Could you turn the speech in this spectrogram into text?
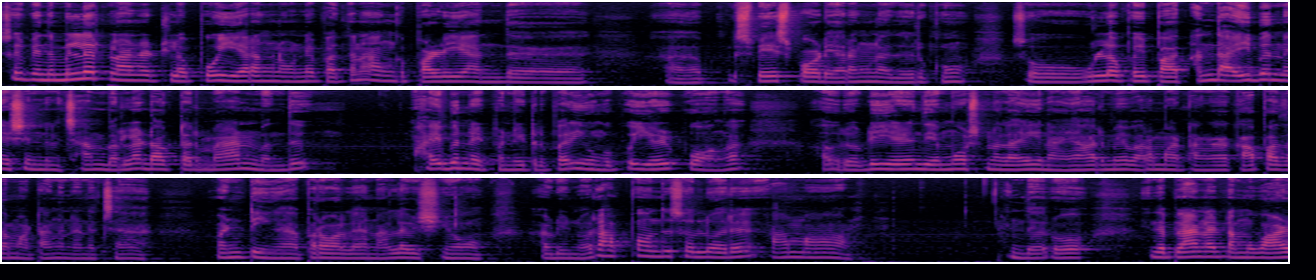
ஸோ இப்போ இந்த மில்லர் பிளானட்டில் போய் இறங்கினோடனே பார்த்தோன்னா அங்கே பழைய அந்த ஸ்பேஸ் பாட் இறங்குனது இருக்கும். ஸோ உள்ளே போய் பார்த்து அந்த ஹைபர்னேஷன் சேம்பரில் டாக்டர் மேன் வந்து ஹைபர்னேட் பண்ணிகிட்டு இருப்பார். இவங்க போய் எழுப்புவாங்க. அவர் அப்படியே எழுந்து எமோஷ்னல் ஆகி நான் யாருமே வரமாட்டாங்க காப்பாற்ற மாட்டாங்கன்னு நினச்சேன். வந்துட்டீங்க பரவாயில்ல நல்ல விஷயம். அப்படின்னு அப்போ வந்து சொல்லுவார் ஆமாம் இந்த ரோ இந்த பிளானட் நம்ம வாழ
